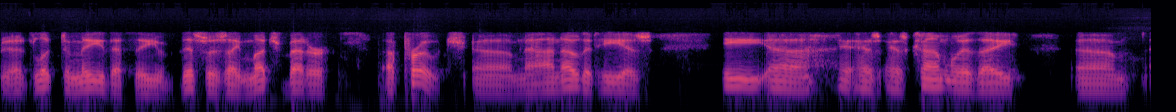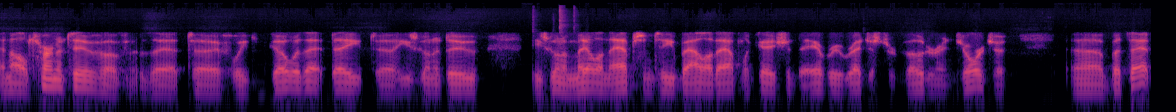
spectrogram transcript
it, looked to me that the this was a much better approach. Um, now I know that he is he uh, has has come with a um, an alternative of that uh, if we go with that date, uh, he's going to do he's going to mail an absentee ballot application to every registered voter in Georgia. Uh, but that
